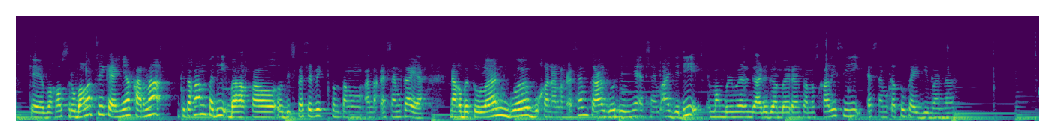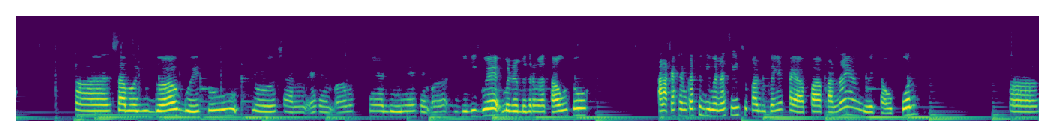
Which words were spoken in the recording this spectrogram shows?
Oke, bakal seru banget sih kayaknya karena kita kan tadi bakal lebih spesifik tentang anak SMK ya. Nah kebetulan gue bukan anak SMK, gue dulunya SMA, jadi emang benar-benar nggak ada gambaran sama sekali sih SMK tuh kayak gimana. Uh, sama juga gue itu lulusan SMA maksudnya dulunya SMA jadi gue bener-bener nggak tahu tuh anak SMK tuh gimana sih suka dukanya kayak apa karena yang gue tahu pun uh,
